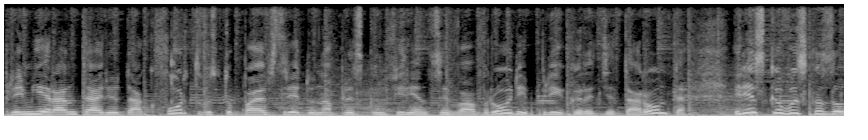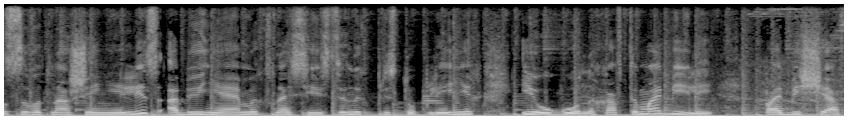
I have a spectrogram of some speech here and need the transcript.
Премьер Онтарио Даг Форд, выступая в среду на пресс-конференции в Авроре, пригороде Торонто, резко высказался в отношении лиц, обвиняемых в насильственных преступлениях и угонах автомобилей, пообещав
